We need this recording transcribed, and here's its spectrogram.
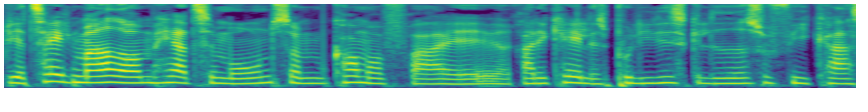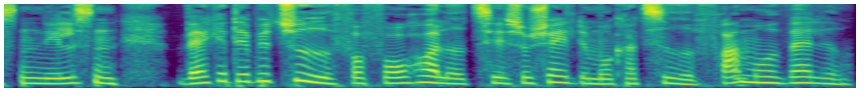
bliver talt meget om her til morgen, som kommer fra øh, Radikales politiske leder Sofie Carsten Nielsen. Hvad kan det betyde for forholdet til Socialdemokratiet frem mod valget?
